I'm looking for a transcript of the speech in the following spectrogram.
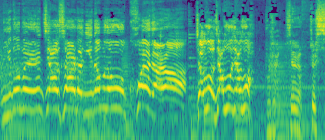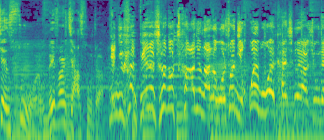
你都被人加塞了，你能不能给我快点啊？加速，加速，加速！不是，先生，这限速，我没法加速这。你你看别的车都插进来了，我说你会不会开车呀，兄弟？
